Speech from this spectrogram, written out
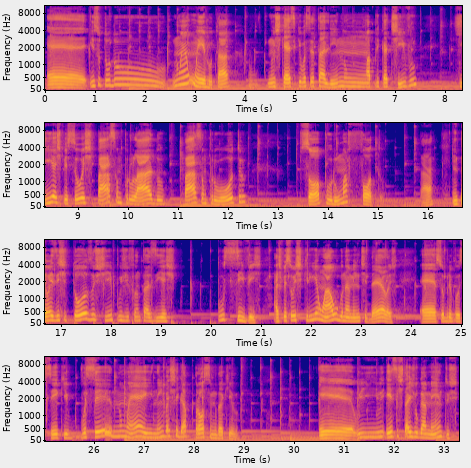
é, isso tudo não é um erro, tá? Não esquece que você está ali num aplicativo que as pessoas passam para o lado, passam para o outro só por uma foto, tá? Então existe todos os tipos de fantasias possíveis. As pessoas criam algo na mente delas é, sobre você que você não é e nem vai chegar próximo daquilo. É, e esses tais julgamentos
